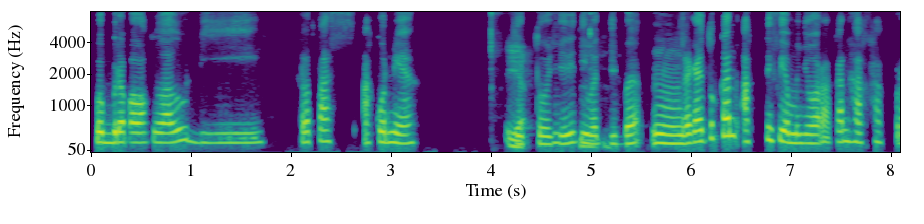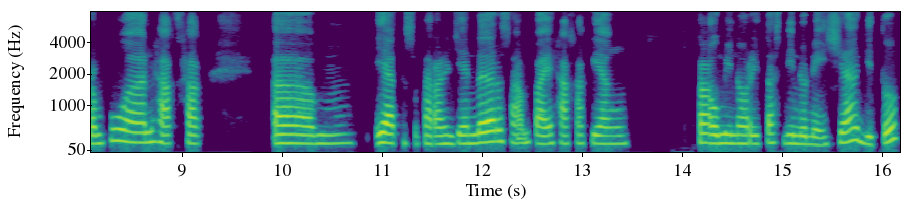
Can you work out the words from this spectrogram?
beberapa waktu lalu diretas akunnya Iya. gitu. Jadi tiba-tiba hmm, mereka itu kan aktif ya menyuarakan hak-hak perempuan, hak-hak em, ya kesetaraan gender sampai hak-hak yang kaum minoritas di Indonesia gitu.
